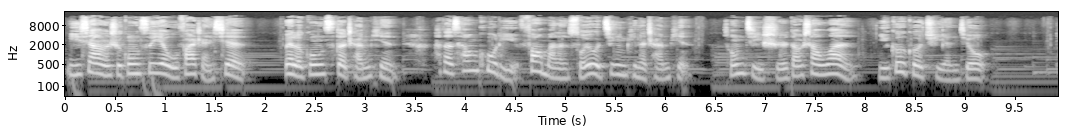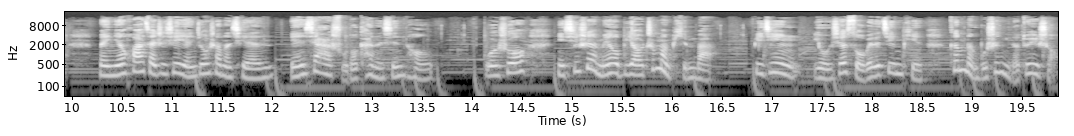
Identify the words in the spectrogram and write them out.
一项是公司业务发展线，为了公司的产品，他的仓库里放满了所有竞品的产品，从几十到上万，一个个去研究。每年花在这些研究上的钱，连下属都看得心疼。我说：“你其实也没有必要这么拼吧，毕竟有些所谓的竞品根本不是你的对手。”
